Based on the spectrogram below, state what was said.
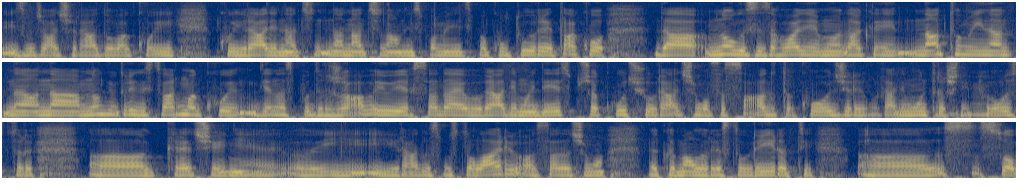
izvođača radova koji, koji radi na, na nacionalnim spomenicima kulture tako da mnogo se zahvaljujemo dakle, na tome i na, na, na mnogim drugim stvarima koji, gdje nas podržavaju jer sada evo radimo i Despića kuću radit ćemo fasadu također, radimo unutrašnji mm. prostor, a, krećenje a, i, i radili smo stolariju, a sada ćemo dakle, malo restaurirati a, so,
